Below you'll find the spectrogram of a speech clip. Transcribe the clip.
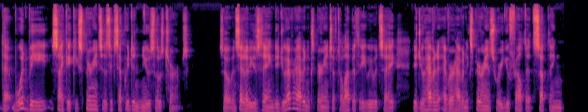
that would be psychic experiences, except we didn't use those terms. So instead of you saying, Did you ever have an experience of telepathy? we would say, Did you have an, ever have an experience where you felt that something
